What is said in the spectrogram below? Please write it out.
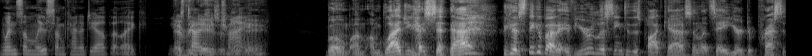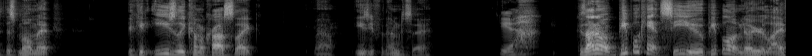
win some, lose some kind of deal, but like you just Every gotta day keep is a trying. new day. boom. I'm, I'm glad you guys said that because think about it. If you're listening to this podcast and let's say you're depressed at this moment, it could easily come across like, well, easy for them to say. Yeah. Because I don't, people can't see you. People don't know your life.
